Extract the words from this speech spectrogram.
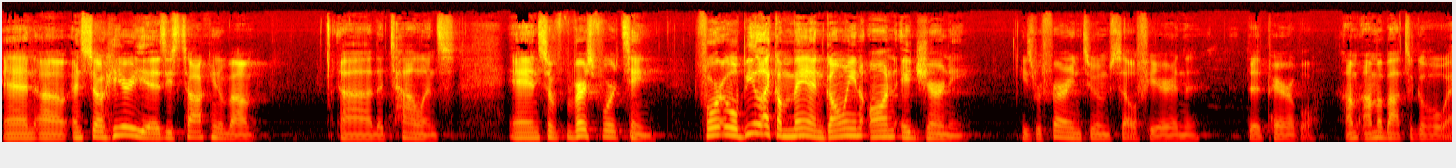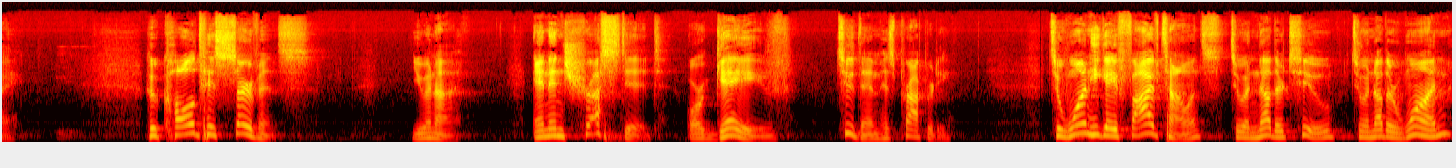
And, uh, and so here he is, he's talking about uh, the talents. And so, verse 14 For it will be like a man going on a journey He's referring to himself here in the, the parable. I'm, I'm about to go away. Who called his servants, you and I, and entrusted or gave to them his property. To one he gave five talents, to another two, to another one,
